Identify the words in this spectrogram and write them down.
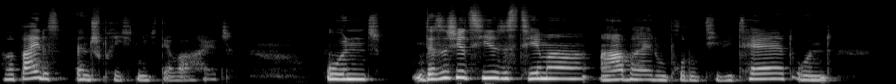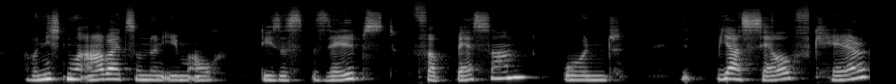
Aber beides entspricht nicht der Wahrheit. Und das ist jetzt hier das Thema Arbeit und Produktivität und aber nicht nur Arbeit, sondern eben auch dieses Selbstverbessern und ja, Self-Care,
